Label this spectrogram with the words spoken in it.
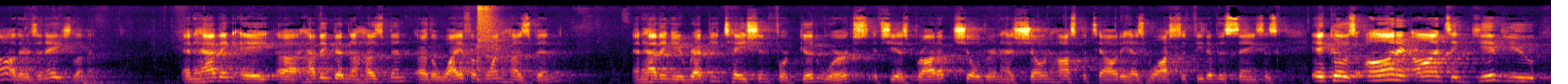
Ah, there's an age limit. And having, a, uh, having been the husband or the wife of one husband, and having a reputation for good works, if she has brought up children, has shown hospitality, has washed the feet of the saints, it goes on and on to give you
